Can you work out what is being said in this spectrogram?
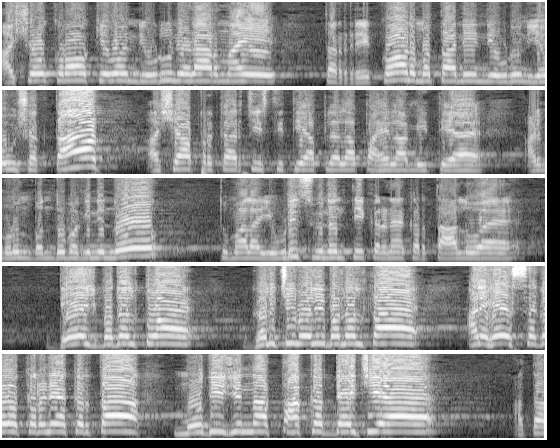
अशोकराव केवळ निवडून येणार नाही तर रेकॉर्ड मताने निवडून येऊ शकतात. अशा प्रकारची स्थिती आपल्याला पाहायला मिळते आहे. आणि म्हणून बंधू भगिनींनो तुम्हाला एवढीच विनंती करण्याकरता आलो आहे. देश बदलतो आहे गडचिरोली बदलताय आणि हे सगळं करण्याकरता मोदीजींना ताकद द्यायची आहे. आता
